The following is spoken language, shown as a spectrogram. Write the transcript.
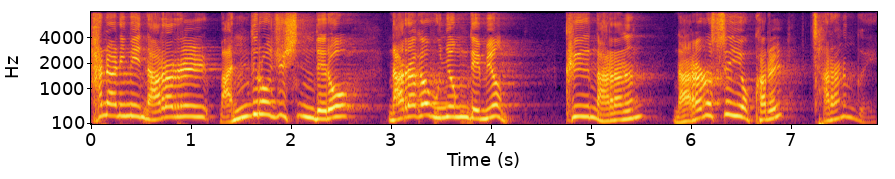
하나님이 나라를 만들어 주신 대로 나라가 운영되면 그 나라는 나라로서의 역할을 잘하는 거예요.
